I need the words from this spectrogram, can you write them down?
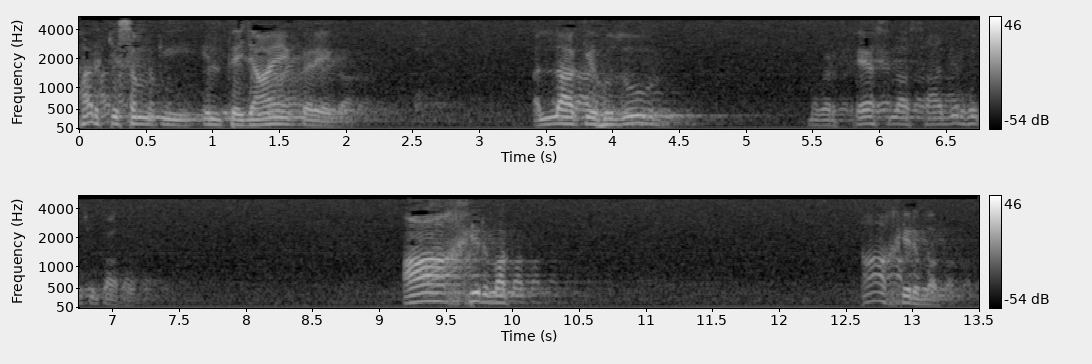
ہر قسم کی التجائیں کرے گا۔ اللہ کے حضور، مگر فیصلہ صادر ہو چکا ہوگا۔ آخر وقت آخر وقت۔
